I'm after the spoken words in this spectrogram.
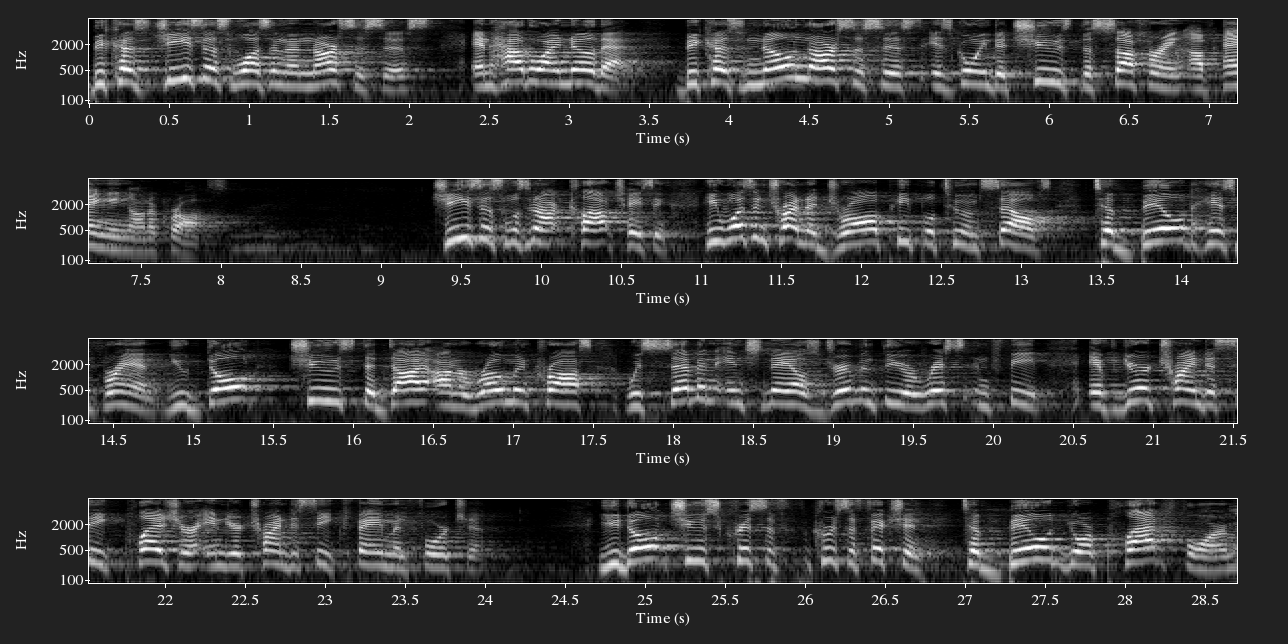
because Jesus wasn't a narcissist. And how do I know that? Because no narcissist is going to choose the suffering of hanging on a cross. Jesus was not clout chasing. He wasn't trying to draw people to himself to build his brand. You don't choose to die on a Roman cross with seven inch nails driven through your wrists and feet if you're trying to seek pleasure and you're trying to seek fame and fortune. You don't choose crucif- crucifixion to build your platform.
